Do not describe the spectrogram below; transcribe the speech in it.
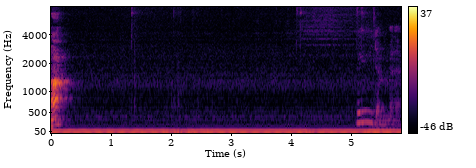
Huh? Wait a minute.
